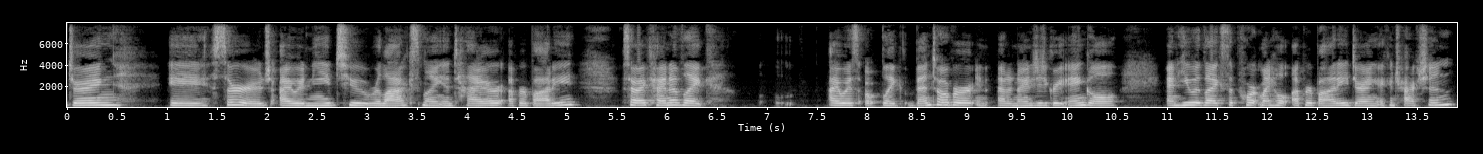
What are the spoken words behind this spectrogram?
during a surge, I would need to relax my entire upper body. So I kind of like, I was like bent over in, at a 90 degree angle, and he would like support my whole upper body during a contraction.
